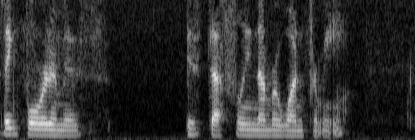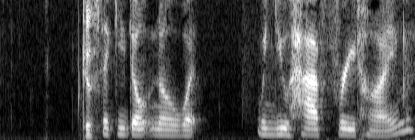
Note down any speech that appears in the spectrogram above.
I think boredom is is definitely number one for me. 'Cause- it's like you don't know what when you have free time.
